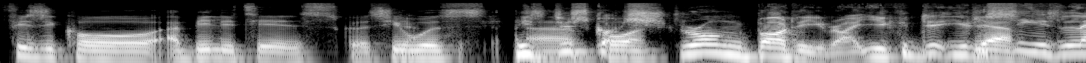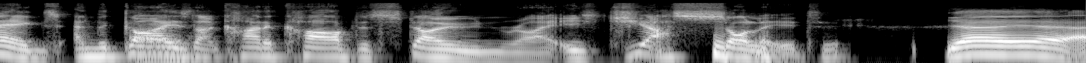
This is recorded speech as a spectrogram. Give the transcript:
physical abilities because he Yeah. was He's uh, just got born. strong body, right? You could do, you just Yeah. see his legs, and the guy Oh, is like kind of carved of stone, right? He's just solid. Yeah, yeah,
